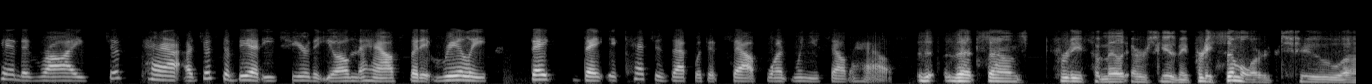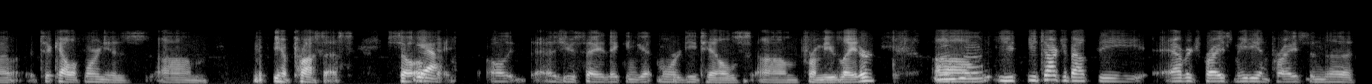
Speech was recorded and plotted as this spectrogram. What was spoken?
tend to rise just ta- uh, just a bit each year that you own the house, but it really they they it catches up with itself when when you sell the house. Th- that sounds pretty familiar, or excuse me, pretty similar to uh, to California's um, you know process. So Yeah. okay, all, as you say, they can get more details um, from you later. Um, Mhm. you you talked about the average price, median price, and the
